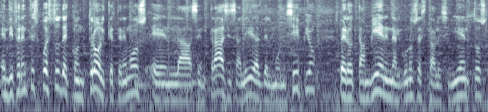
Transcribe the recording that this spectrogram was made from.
en diferentes puestos de control que tenemos en las entradas y salidas del municipio, pero también en algunos establecimientos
